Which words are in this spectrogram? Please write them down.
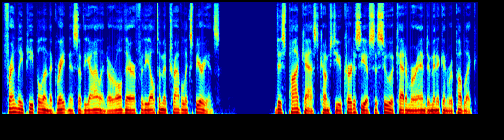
friendly people and the greatness of the island are all there for the ultimate travel experience. This podcast comes to you courtesy of Sosua Catamaran Dominican Republic,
